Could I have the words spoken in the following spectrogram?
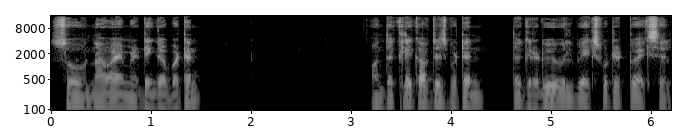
So now I am adding a button. On the click of this button, the grid view will be exported to Excel.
